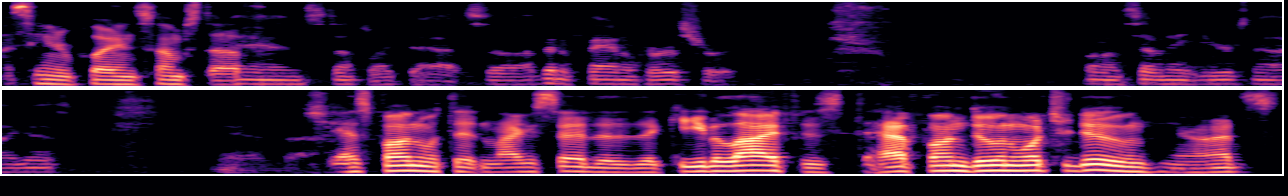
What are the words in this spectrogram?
I've seen her playing some stuff. and stuff like that. So I've been a fan of hers for going on seven, eight years now, I guess. And uh, She has fun with it. And like I said, the, the key to life is to have fun doing what you're doing. You know, that's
